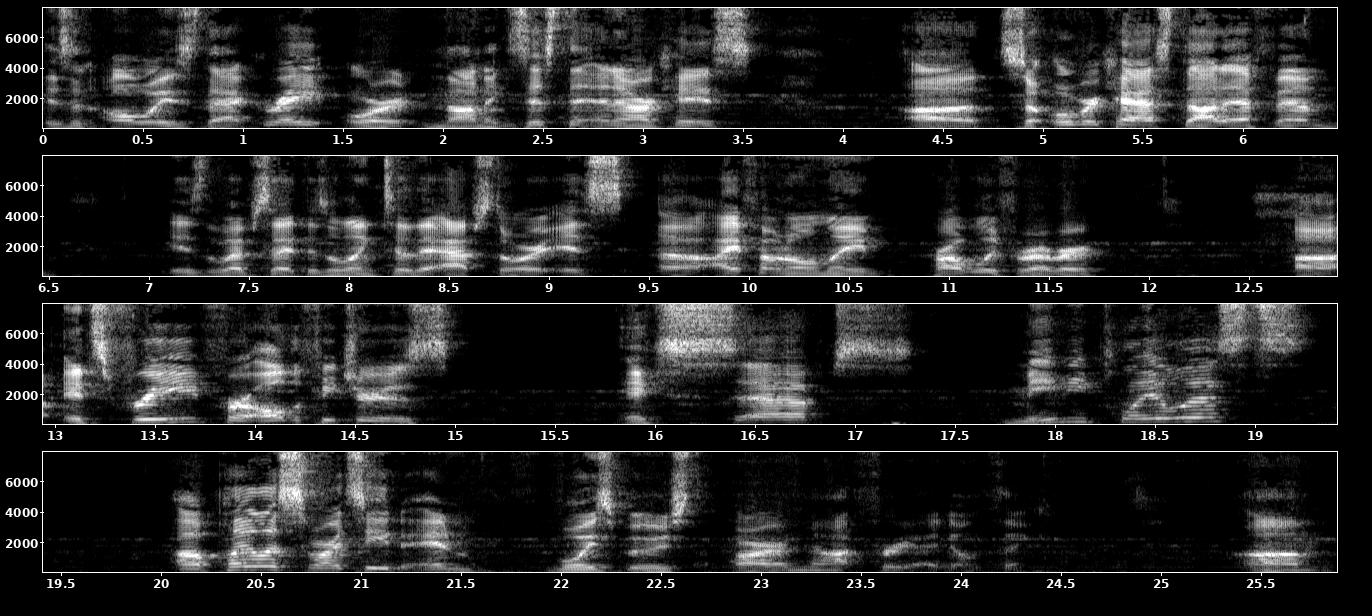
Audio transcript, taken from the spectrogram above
isn't always that great or non-existent in our case. Uh, so Overcast.fm is the website. There's a link to the App Store. It's uh, iPhone only, probably forever. Uh, it's free for all the features except maybe playlists. Uh, playlist, Smart Speed, and Voice Boost are not free. I don't think. Um,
